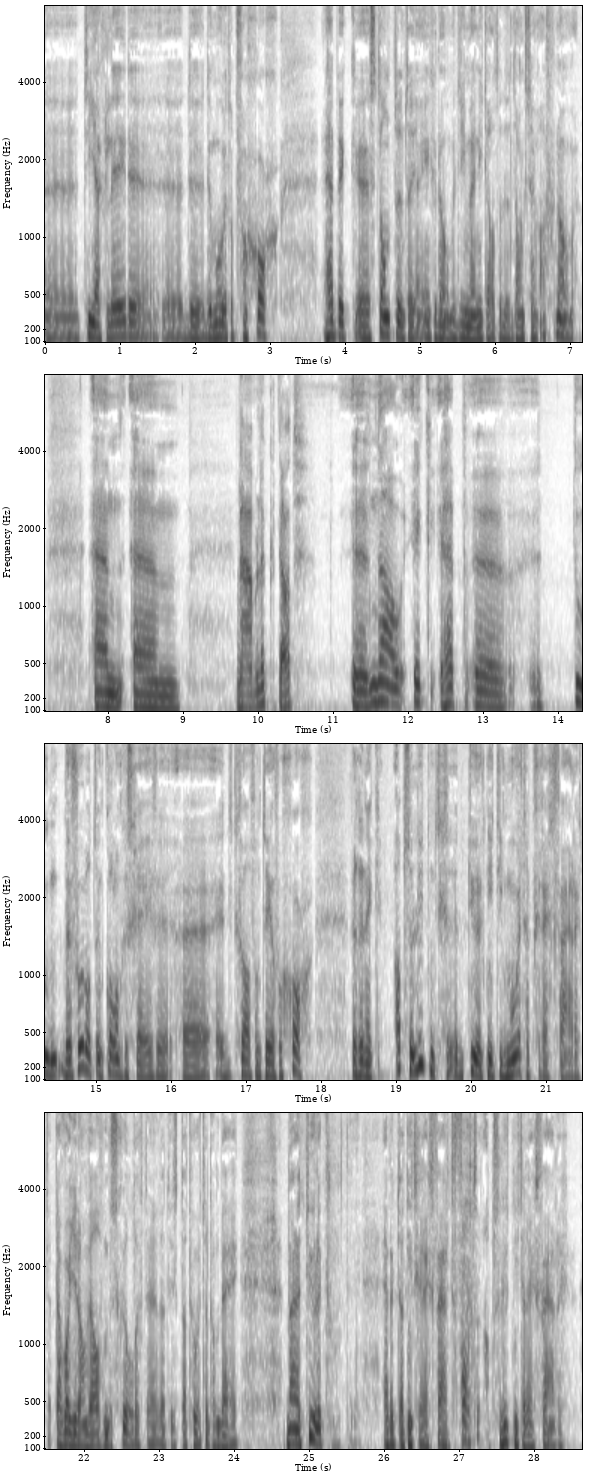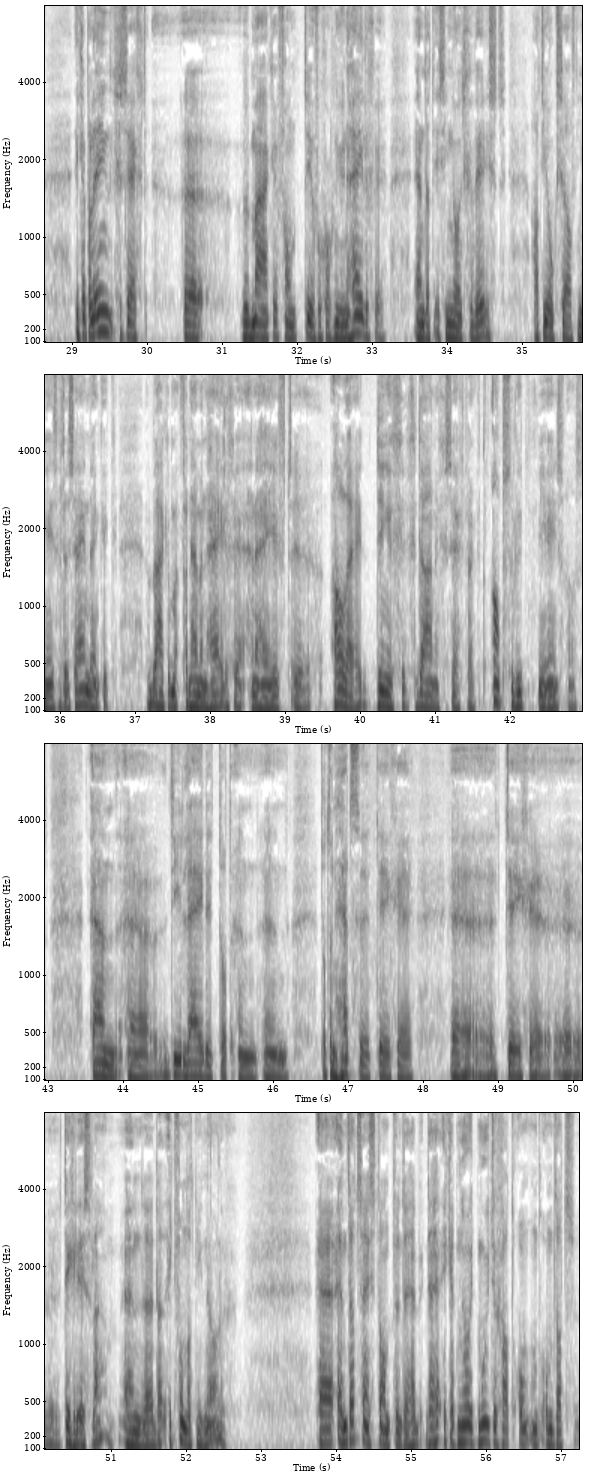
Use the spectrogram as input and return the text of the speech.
tien jaar geleden, de, de moord op Van Gogh... heb ik standpunten ingenomen die mij niet altijd de dank zijn afgenomen. En, ehm, Namelijk dat? Nou, ik heb toen bijvoorbeeld een column geschreven... in het geval van Theo van Gogh waarin ik absoluut niet, natuurlijk niet die moord heb gerechtvaardigd. Daar word je dan wel van beschuldigd, dat, is, dat hoort er dan bij. Maar natuurlijk heb ik dat niet gerechtvaardigd. valt absoluut niet te rechtvaardigen. Ik heb alleen gezegd, we maken van Theo van Gogh nu een heilige. En dat is hij nooit geweest. Had hij ook zelf niet eens willen zijn, denk ik. We maken van hem een heilige. En hij heeft uh, allerlei dingen gedaan en gezegd... waar ik het absoluut niet mee eens was. En uh, die leidden tot een, een, tot een hetze tegen uh, tegen, tegen de islam. En dat, ik vond dat niet nodig. en dat zijn standpunten. Heb ik, ik heb nooit moeite gehad om, om, om dat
